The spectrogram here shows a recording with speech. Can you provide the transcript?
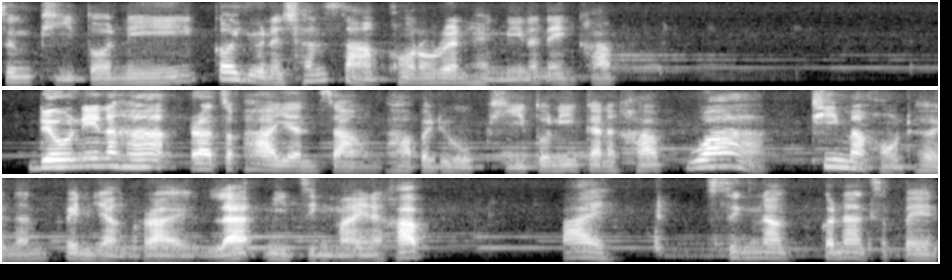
ซึ่งผีตัวนี้ก็อยู่ในชั้น 3 ของโรงเรียนแห่งนี้นั่นเองครับ เดี๋ยวนี้นะฮะเราจะพายันจังพาไปดูผีตัวนี้กันนะครับ ว่าที่มาของเธอนั้นเป็นอย่างไรและมีจริงไหมนะครับ ไปซึ่งน่าก็น่าจะเป็น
